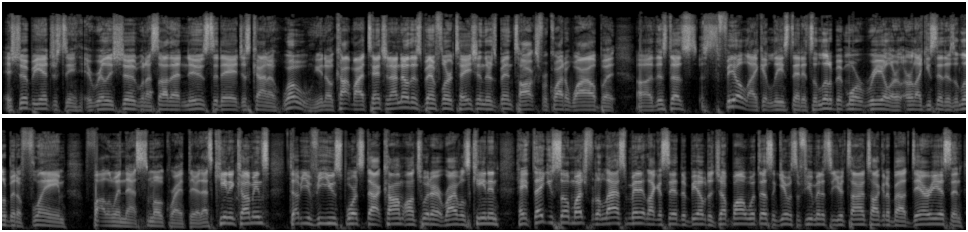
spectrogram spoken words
It should be interesting. It really should. When I saw that news today, it just kind of, whoa, you know, caught my attention. I know there's been flirtation, there's been talks for quite a while, but uh, this does feel like, at least, that it's a little bit more real, or, or like you said, there's a little bit of flame following that smoke right there. That's Keenan Cummings, WVUsports.com on Twitter at Rivals Keenan. Hey, thank you so much for the last minute, like I said, to be able to jump on with us and give us a few minutes of your time talking about Darius and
